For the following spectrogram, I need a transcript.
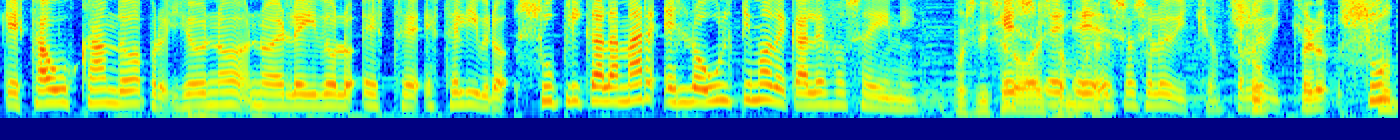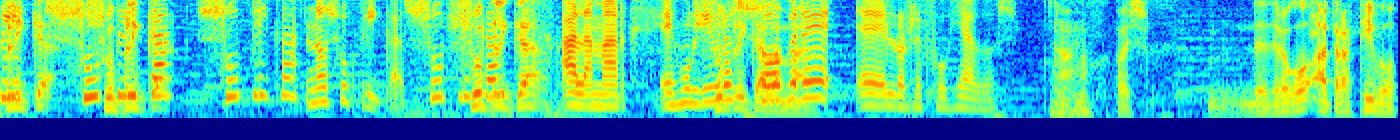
que estaba buscando, pero yo no, no he leído lo- este, este libro. Súplica a la mar es lo último de Cales Joseini. Pues díselo es- a esta mujer. eh, eso se lo he dicho. Se lo he Sup- dicho. pero súplica- súplica, súplica, no súplica, súplica, Súplica. a la mar. Es un libro sobre eh, los refugiados. Ah, pues desde luego atractivo.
